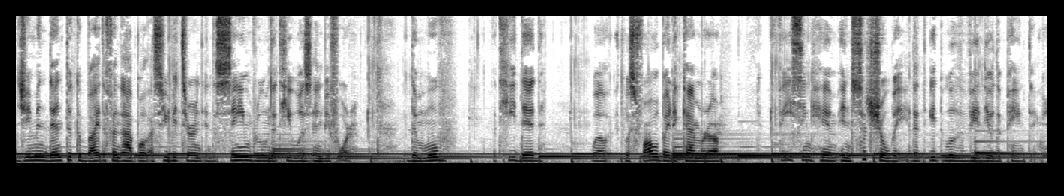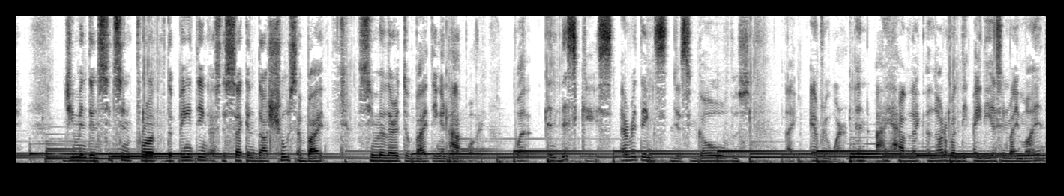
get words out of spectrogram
Jimin then took a bite of an apple as he returned in the same room that he was in before. The move that he did, well, it was followed by the camera facing him in such a way that it will video the painting. Jimin then sits in front of the painting as the second dot shows a bite similar to biting an apple. Well, in this case, everything's just goes like everywhere, and I have like a lot of ideas in my mind.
